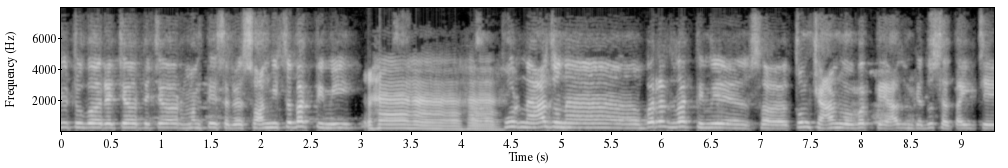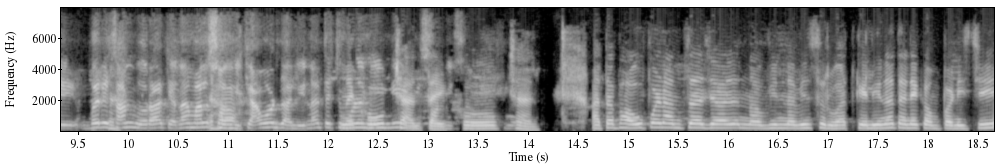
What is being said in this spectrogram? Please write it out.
युट्यूबवर याच्यावर त्याच्यावर मग ते सगळं स्वामीचं बघते मी. हा हा हा हा. पूर्ण अजून अं, बरंच बघते मी. स- तुमचे अनुभव बघते अजून त्या दुसऱ्या ताईचे. बरेच अनुभव राहते ना मला स्वामीची आवड झाली ना त्याच्यामुळे नाही मी खूप नेहमी छान ताई स्वामीचं- खूप हो. छान. आता भाऊ पण आमचा जे नवीन नवीन सुरुवात केली ना त्याने कंपनीची.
